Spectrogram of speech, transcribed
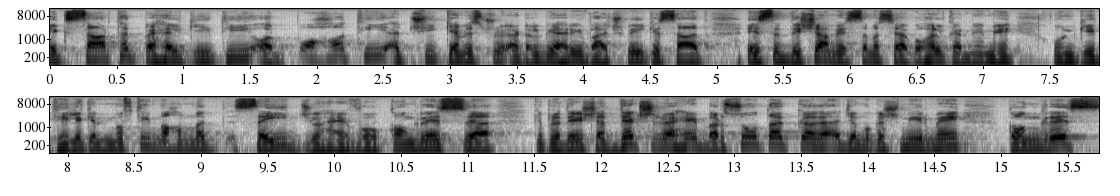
एक सार्थक पहल की थी और बहुत ही अच्छी केमिस्ट्री अटल बिहारी वाजपेयी के साथ इस दिशा में समस्या को हल करने में उनकी थी। लेकिन मुफ्ती मोहम्मद सईद जो हैं, वो कांग्रेस के प्रदेश अध्यक्ष रहे। बरसों तक जम्मू कश्मीर में कांग्रेस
